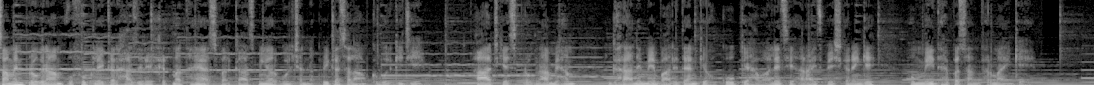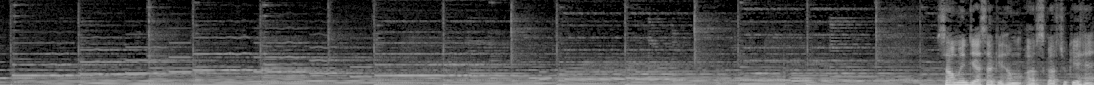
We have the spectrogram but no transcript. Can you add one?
سامن پروگرام افق لے کر حاضر خدمت ہیں اسفر قاسمی اور گلشن نقوی کا سلام قبول کیجیے۔ آج کے اس پروگرام میں ہم گھرانے میں والدین کے حقوق کے حوالے سے آرائز پیش کریں گے۔ امید ہے پسند فرمائیں گے۔ سامن، جیسا کہ ہم عرض کر چکے ہیں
